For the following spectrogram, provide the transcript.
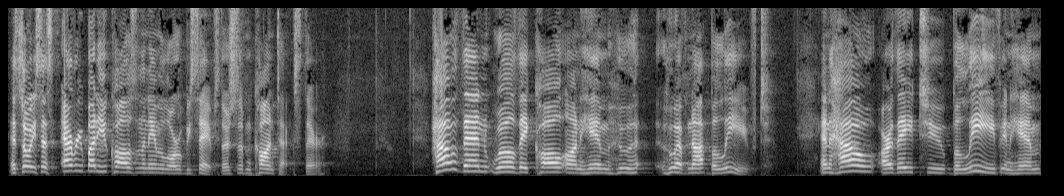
And so he says, everybody who calls on the name of the Lord will be saved. So there's some context there. How then will they call on him who, who have not believed? And how are they to believe in him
